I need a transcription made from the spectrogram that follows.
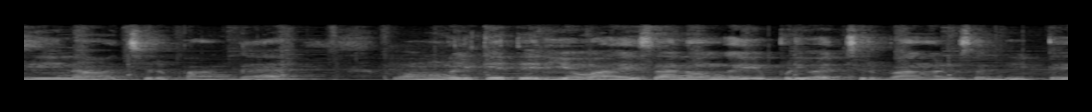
க்ளீனாக வச்சுருப்பாங்க. அவங்களுக்கே தெரியும் வயசானவங்க எப்படி வச்சுருப்பாங்கன்னு சொல்லிட்டு.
